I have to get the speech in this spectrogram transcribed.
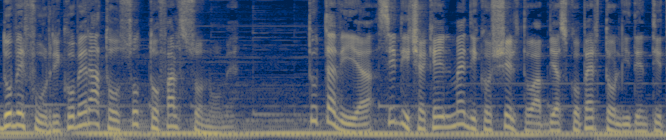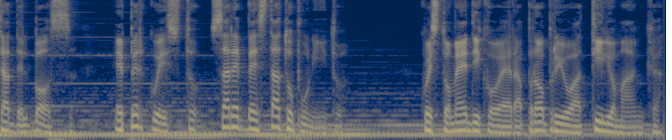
dove fu ricoverato sotto falso nome. Tuttavia, si dice che il medico scelto abbia scoperto l'identità del boss e per questo sarebbe stato punito. Questo medico era proprio Attilio Manca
